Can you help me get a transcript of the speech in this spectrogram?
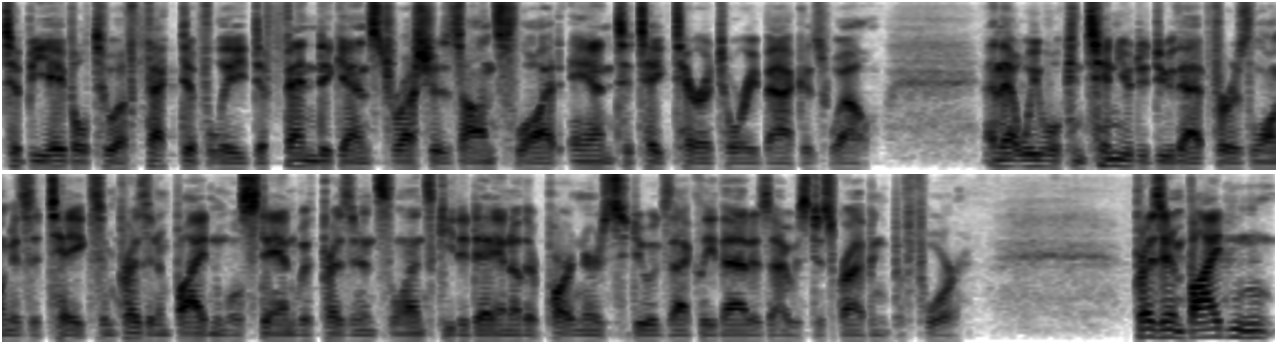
to be able to effectively defend against Russia's onslaught and to take territory back as well and that we will continue to do that for as long as it takes. And President Biden will stand with President Zelensky today and other partners to do exactly that, as I was describing before. President Biden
